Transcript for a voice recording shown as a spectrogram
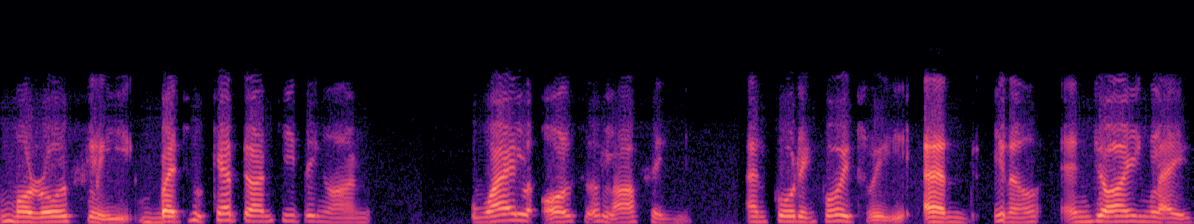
morosely but who kept on keeping on while also laughing and quoting poetry and you know enjoying life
